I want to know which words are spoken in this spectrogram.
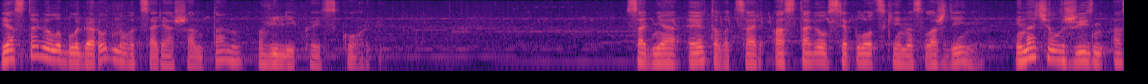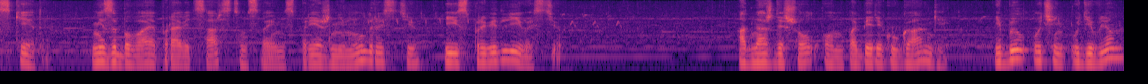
и оставила благородного царя Шантану в великой скорби. Со дня этого царь оставил все плотские наслаждения и начал жизнь аскета, не забывая править царством своим с прежней мудростью и справедливостью. Однажды шел он по берегу Ганги и был очень удивлен,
